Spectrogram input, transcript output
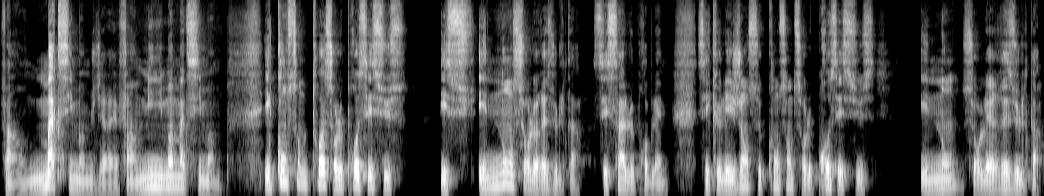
Enfin, maximum, je dirais. Enfin, minimum, maximum. Et concentre-toi sur le processus et, non sur le résultat. C'est ça le problème. C'est que les gens se concentrent sur le processus et non sur les résultats.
